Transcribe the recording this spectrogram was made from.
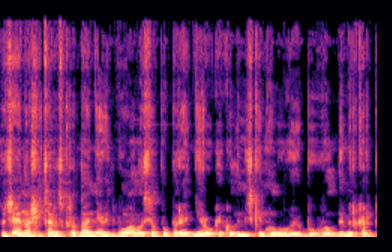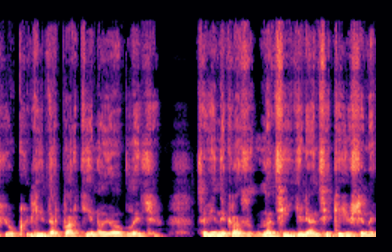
Звичайно, що це розкрадання відбувалося в попередні роки, коли міським головою був Володимир Карпюк, лідер партії «Нові обличчя. Це він якраз на цій ділянці Київщини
